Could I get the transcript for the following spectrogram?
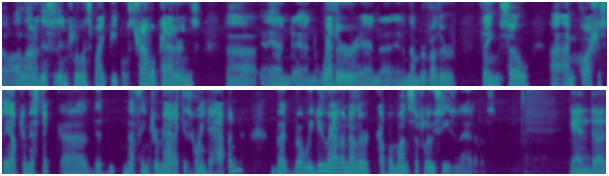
A, a lot of this is influenced by people's travel patterns, uh, and and weather and, uh, and a number of other things. So I, am cautiously optimistic uh, that nothing dramatic is going to happen, but but we do have another couple months of flu season ahead of us. And uh,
